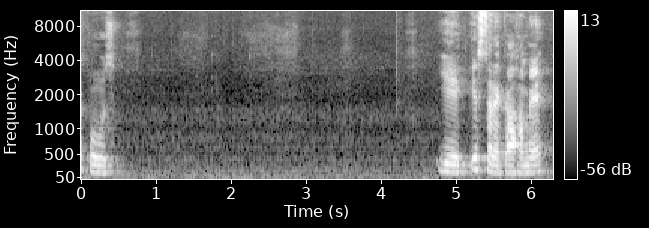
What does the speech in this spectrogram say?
सपोज़ ये इस तरह का हमें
